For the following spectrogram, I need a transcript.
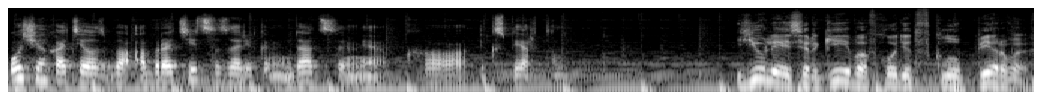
Очень хотелось бы обратиться за рекомендациями к экспертам. Юлия Сергеева входит в клуб первых,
